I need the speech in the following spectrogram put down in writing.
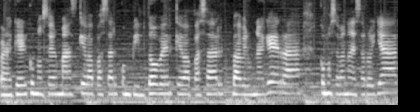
para querer conocer más qué va a pasar con Piltover, qué va a pasar, va a haber una guerra, cómo se van a desarrollar.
